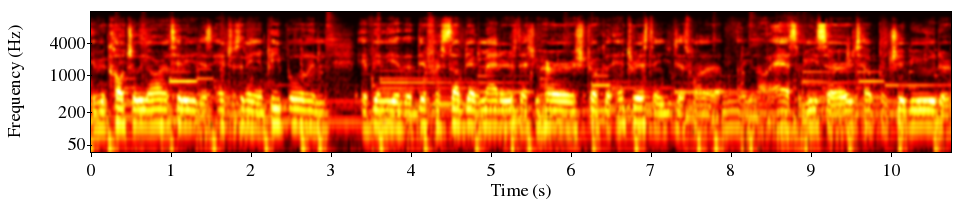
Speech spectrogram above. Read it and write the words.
if you're culturally oriented, you're just interested in your people and. If any of the different subject matters that you heard struck an interest, and you just want to, you know, add some research, help contribute, or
